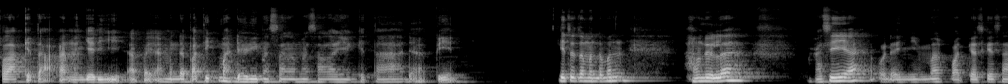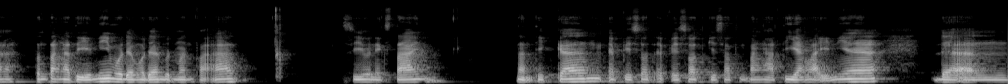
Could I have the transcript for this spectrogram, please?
kelak kita akan menjadi apa ya mendapat hikmah dari masalah-masalah yang kita hadapin. Gitu teman-teman. Alhamdulillah makasih ya udah nyimak podcast kisah tentang hati ini. Mudah-mudahan bermanfaat. See you next time. Nantikan episode-episode kisah tentang hati yang lainnya dan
